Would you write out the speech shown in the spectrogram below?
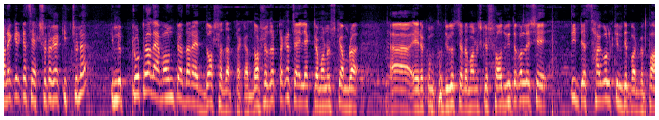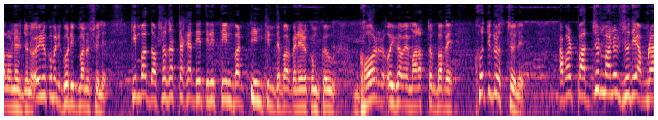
অনেকের কাছে একশো টাকা কিচ্ছু না, কিন্তু টোটাল অ্যামাউন্টটা দাঁড়ায় দশ হাজার টাকা। দশ হাজার টাকা চাইলে একটা মানুষকে আমরা এরকম ক্ষতিগ্রস্ত একটা মানুষকে সহযোগিতা করলে সে তিনটে ছাগল কিনতে পারবে পালনের জন্য। ওই রকমের গরিব মানুষ হইলে। কিংবা দশ হাজার টাকা দিয়ে তিনি তিনবার টিন কিনতে পারবেন, এরকম কেউ ঘর ওইভাবে মারাত্মকভাবে ক্ষতিগ্রস্ত হইলে। আবার পাঁচজন মানুষ যদি আমরা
